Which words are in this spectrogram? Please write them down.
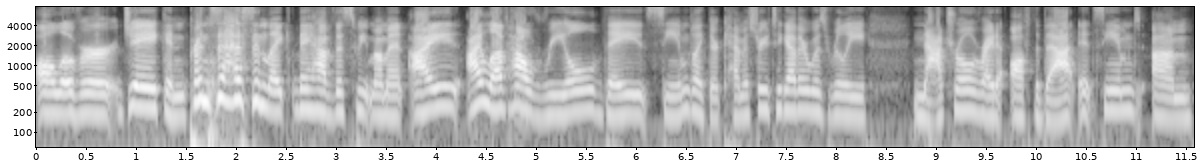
all over Jake and Princess and like they have this sweet moment. I I love how real they seemed. Like their chemistry together was really natural right off the bat it seemed um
